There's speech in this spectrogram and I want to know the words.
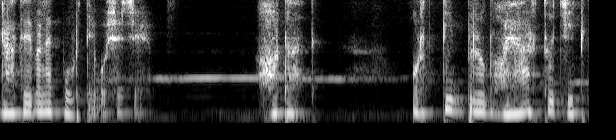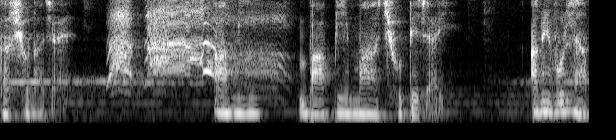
রাতের বেলা পড়তে বসেছে। হঠাৎ ওর তীব্র ভয়ার্থ চিৎকার শোনা যায়। আমি বাপি মা ছুটে যাই। আমি বললাম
